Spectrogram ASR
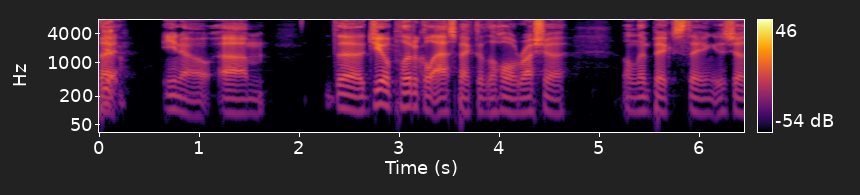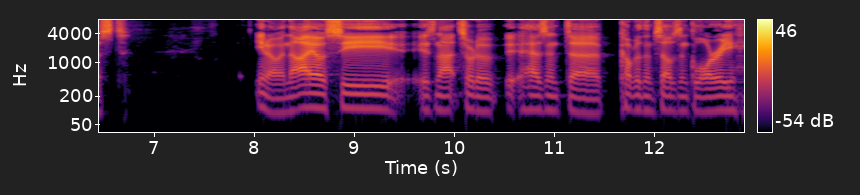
But Yeah. you know, um, the geopolitical aspect of the whole Russia Olympics thing is just, you know, and the IOC is not sort of it hasn't uh, covered themselves in glory.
